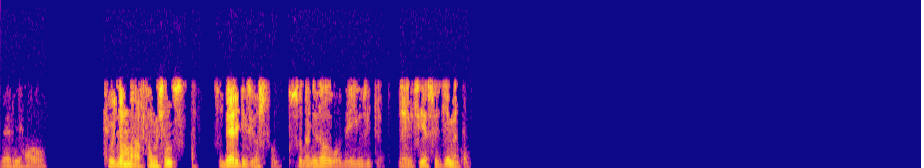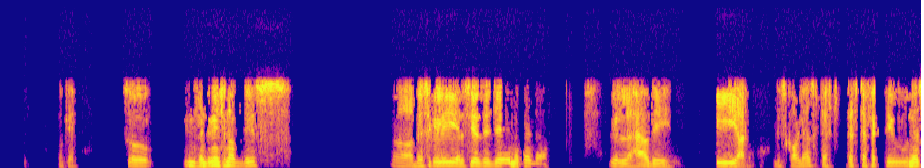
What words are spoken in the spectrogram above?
where we have huge number of functions. So there it is useful. So that is how they use it the LCSAJ method. Okay. So in continuation of this uh, basically LCSAJ method uh, will have the TER this called as test, test effectiveness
